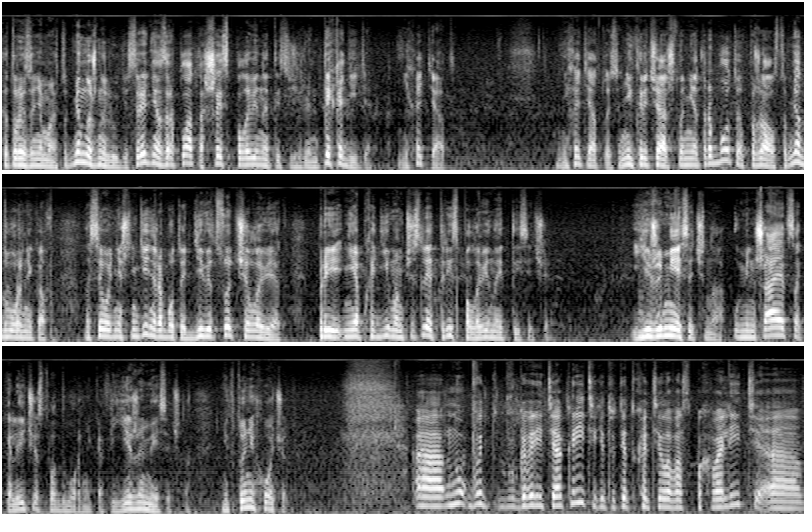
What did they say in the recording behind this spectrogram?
которые занимаются, вот мне нужны люди. Средняя зарплата 6,5 тысяч гривен. Приходите. Не хотят. Не хотят. То есть они кричат, что нет работы. Пожалуйста, у меня дворников на сегодняшний день работает 900 человек. При необходимом числе 3,5 тысячи. Ежемесячно уменьшается количество дворников. Ежемесячно. Никто не хочет. А, ну, вы говорите о критике. Тут я хотела вас похвалить. А,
